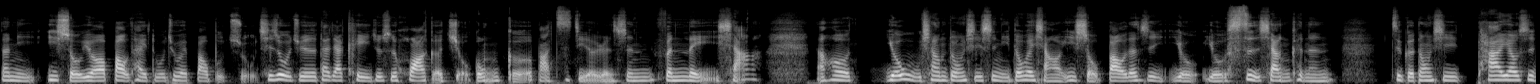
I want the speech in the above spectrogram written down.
那你一手又要抱太多，就会抱不住。其实我觉得大家可以就是画个九宫格，把自己的人生分类一下，然后有五项东西是你都会想要一手抱，但是有有四项可能。这个东西，它要是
